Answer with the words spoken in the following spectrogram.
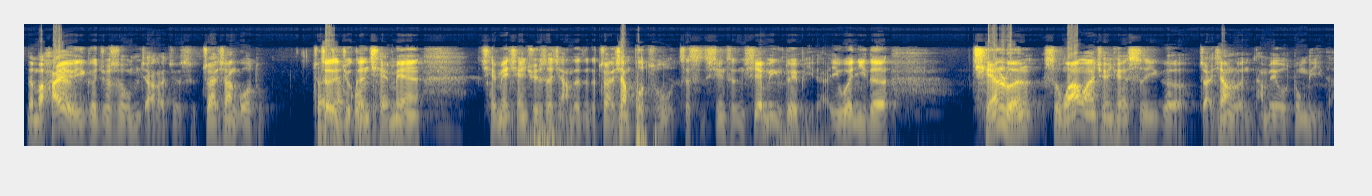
那么还有一个就是我们讲的就是转向过度，这个就跟前面前面前驱车讲的这个转向不足，这是形成鲜明对比的，因为你的前轮是完完全全是一个转向轮，它没有动力的，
